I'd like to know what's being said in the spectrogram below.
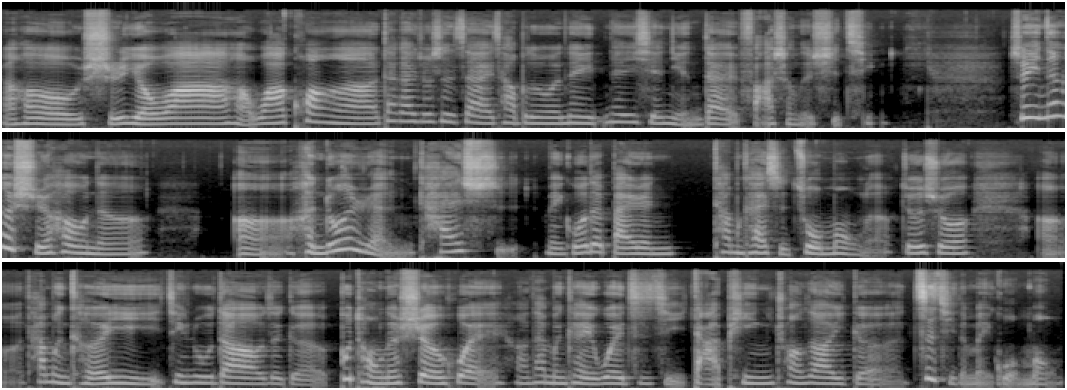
然后石油啊，哈，挖矿啊，大概就是在差不多那那一些年代发生的事情。所以那个时候呢，呃，很多人开始，美国的白人他们开始做梦了，就是说，呃，他们可以进入到这个不同的社会啊，他们可以为自己打拼，创造一个自己的美国梦。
